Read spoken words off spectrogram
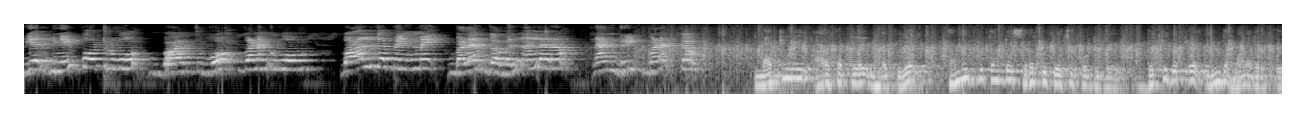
உயர்வினை போற்றுவோம் வாழ்த்துவோம் வணங்குவோம். வாழ்க பெண்மை வளர்கவல் நல்லறம் நன்றி வணக்கம். நற்றினை அறக்கட்டளை நடத்திய தமிழ் புத்தாண்டு சிறப்பு பேச்சுப் போட்டியில் வெற்றி பெற்ற இந்த மாணவருக்கு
